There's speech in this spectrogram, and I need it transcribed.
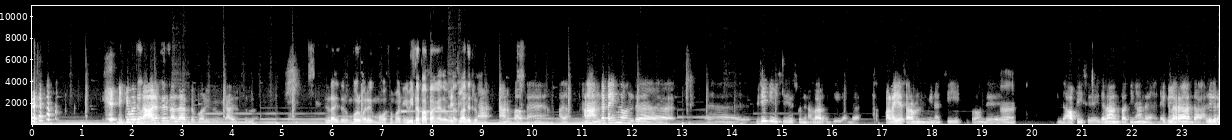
நீங்க மட்டும் நாலு பேர் நல்லா இருந்த போலி சொல்லுவேன் இல்லடா இது ரொம்ப ஒரு மாதிரி மோசமா நீங்க வீட்டுல பாப்பாங்க. அதை பாத்துட்டு நானும் பார்ப்பேன். அதான். ஆனா அந்த டைம்ல வந்து விஜய் டிவி சீரியல்ஸ் கொஞ்சம் நல்லா இருக்கும் ஜி. அந்த பழைய சரவணன் மீனாட்சி அப்புறம் வந்து இந்த ஆபீஸ் இதெல்லாம் வந்து பாத்தீங்கன்னா அந்த ரெகுலரா அந்த அழுகிற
